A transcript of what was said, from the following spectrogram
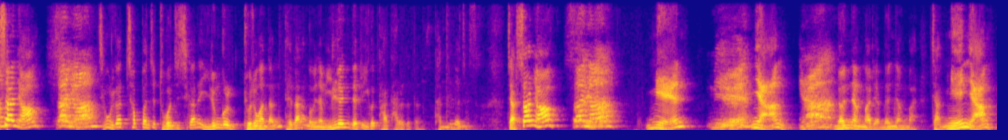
샤냥. 샤냥. 지금 우리가 첫 번째 두 번째 시간에 이런 걸 교정한다는 건 대단한 거 왜냐면 1년이 돼도 이거 다 다르거든. 다 틀려져 있어. 음. 자, 샤냥. 샤냥. 면. 양. 양. 면양 말이야, 면냥 말. 자, 면냥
